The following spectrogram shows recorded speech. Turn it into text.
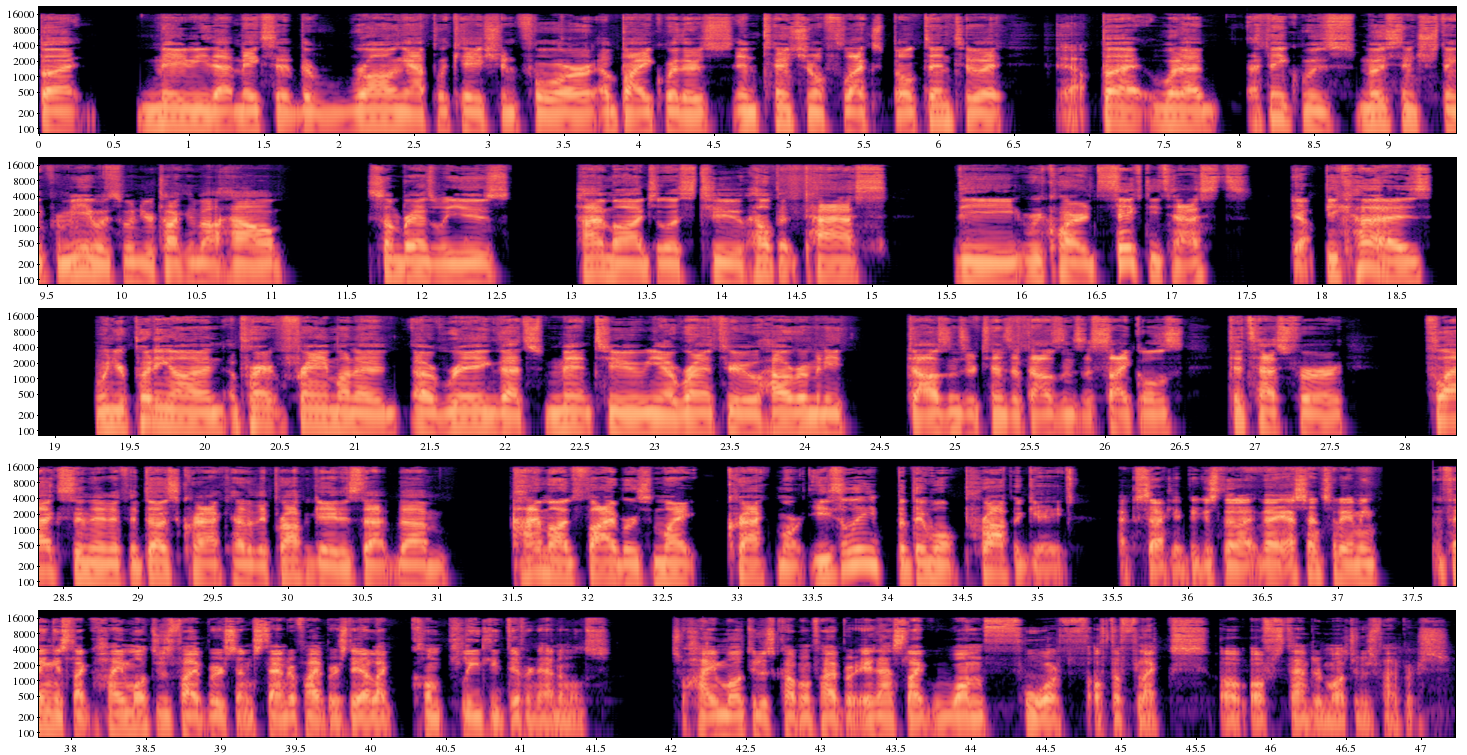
but maybe that makes it the wrong application for a bike where there's intentional flex built into it. Yeah. But what I, I think was most interesting for me was when you're talking about how some brands will use high modulus to help it pass the required safety tests. Yeah. Because when you're putting on a frame on a, a rig that's meant to, you know, run it through however many thousands or tens of thousands of cycles to test for flex. And then if it does crack, how do they propagate? Is that um, high mod fibers might crack more easily, but they won't propagate. exactly because they're like they essentially. I mean, the thing is like high modulus fibers and standard fibers. They are like completely different animals. So high modulus carbon fiber, it has like one fourth of the flex of, of standard modulus fibers.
